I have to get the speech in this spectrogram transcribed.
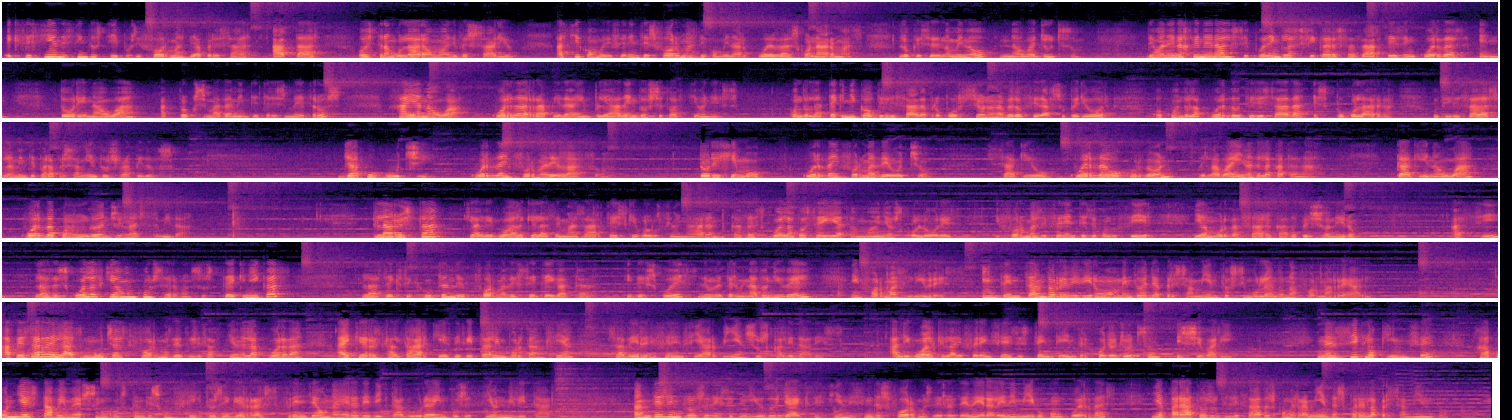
Existían distintos tipos y formas de apresar, atar o estrangular a un adversario, así como diferentes formas de combinar cuerdas con armas, lo que se denominó Nawajutsu. De manera general, se pueden clasificar estas artes en cuerdas en Torinawa, aproximadamente 3 metros, Hayanawa, cuerda rápida empleada en dos situaciones, cuando la técnica utilizada proporciona una velocidad superior o cuando la cuerda utilizada es poco larga, utilizada solamente para apresamientos rápidos. Yakuguchi, cuerda en forma de lazo. Torihimo, cuerda en forma de ocho. Sageo, cuerda o cordón de la vaina de la katana. Kaginawa, cuerda con un gancho en la extremidad. Claro está que al igual que las demás artes que evolucionaran, cada escuela poseía tamaños, colores y formas diferentes de conducir y amordazar a cada prisionero. Así, las escuelas que aún conservan sus técnicas las ejecutan de forma de setegata y después de un determinado nivel en formas libres, intentando revivir un momento de apresamiento simulando una forma real. A pesar de las muchas formas de utilización de la cuerda, hay que resaltar que es de vital importancia saber diferenciar bien sus calidades, al igual que la diferencia existente entre Hojojutsu y Shibari. En el siglo XV, Japón ya estaba inmerso en constantes conflictos y guerras frente a una era de dictadura e imposición militar. Antes incluso de ese periodo ya existían distintas formas de retener al enemigo con cuerdas y aparatos utilizados como herramientas para el apresamiento.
